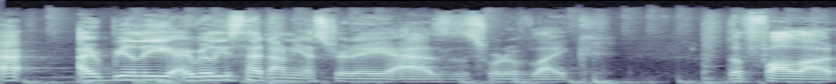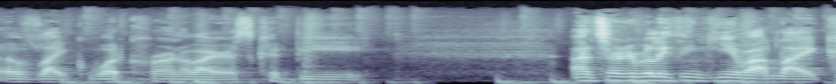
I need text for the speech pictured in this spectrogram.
I I really I really sat down yesterday as the sort of like the fallout of like what coronavirus could be, and started really thinking about like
